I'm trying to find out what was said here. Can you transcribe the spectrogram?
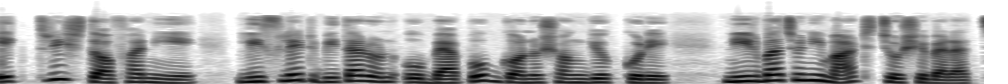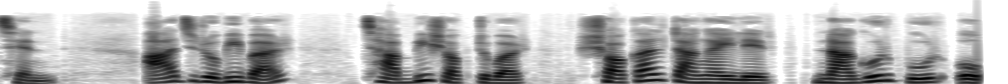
একত্রিশ দফা নিয়ে লিফলেট বিতরণ ও ব্যাপক গণসংযোগ করে নির্বাচনী মাঠ চষে বেড়াচ্ছেন। আজ রবিবার ২৬ অক্টোবর, সকাল টাঙ্গাইলের নাগরপুর ও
